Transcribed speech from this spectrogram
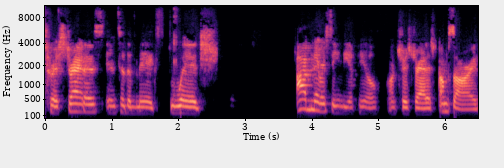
Trish Stratus into the mix, which I've never seen the appeal on Trish Stratus. I'm sorry.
